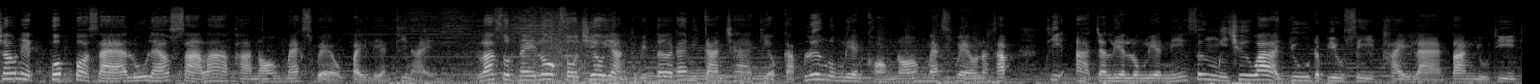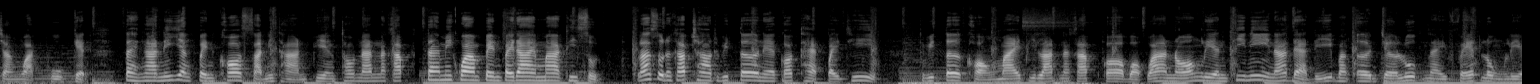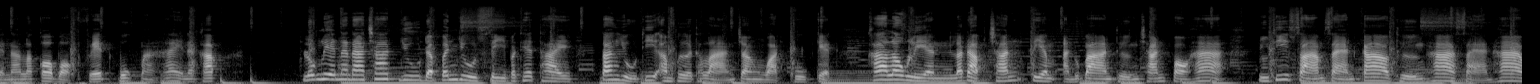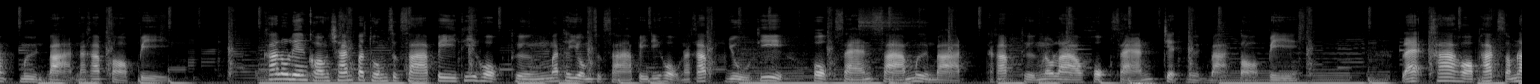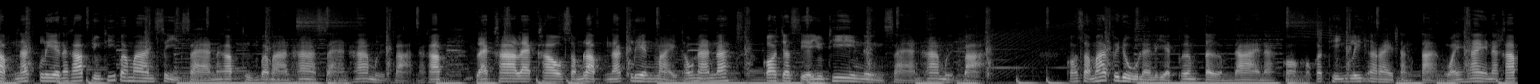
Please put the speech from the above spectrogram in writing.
ชาวเน็ตพบเบาะแสรู้แล้วซาร่าพาน้องแม็กซ์เวลล์ไปเรียนที่ไหน ล่าสุดในโลกโซเชียลอย่าง Twitter ได้มีการแชร์เกี่ยวกับเรื่องโรงเรียนของน้องแม็กซ์เวลล์นะครับ ที่อาจจะเรียนโรงเรียนนี้ซึ่งมีชื่อว่า UWC Thailand ตั้งอยู่ที่จังหวัดภูเก็ต แต่งานนี้ยังเป็นข้อสันนิษฐานเพียงเท่านั้นนะครับ แต่มีความเป็นไปได้มากที่สุด ล่าสุดนะครับชาว Twitter เนี่ยก็แท็กไปที่ ทวิตเตอร์ของไม้พิรัตนะครับ ก็บอกว่าน้องเรียนที่นี่นะ แดดดีบังเอิญเจอรูปในเฟซโรงเรียนนะ แล้วก็บอก Facebook มาให้นะครับโรงเรียนนานาชาติ UWC ประเทศไทย ตั้งอยู่ที่อำเภอถลางจังหวัดภูเก็ต ค่าเล่าเรียนระดับชั้นเตรียมอนุบาลถึงชั้นป .5 อยู่ที่ 3,900ถึง 550,000 บาทนะครับ ต่อปี ค่าโรงเรียนของชั้นประถมศึกษาปีที่ 6 ถึงมัธยมศึกษาปีที่ 6 นะครับ อยู่ที่ 630,000 บาทนะครับ ถึงราวๆ670,000 บาทต่อปี และค่าหอพักสำหรับนักเรียนนะครับ อยู่ที่ประมาณ 4 0 0 0 0นะครับ ถึงประมาณ 550,000 บาทนะครับ และค่าแรกเข้าสำหรับนักเรียนใหม่เท่านั้นนะ ก็จะเสียอยู่ที่ 150,000 บาทก็สามารถไปดูรายละเอียดเพิ่มเติมได้นะ ก็เขาก็ทิ้งลิงก์อะไรต่างๆ ไว้ให้นะครับ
